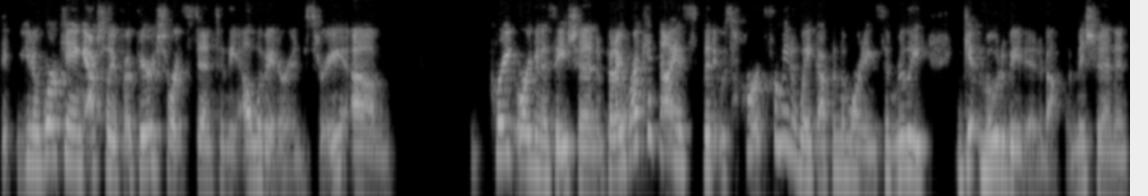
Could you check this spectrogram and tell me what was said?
you know, working actually for a very short stint in the elevator industry. Um, great organization, but I recognized that it was hard for me to wake up in the mornings and really get motivated about the mission. And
